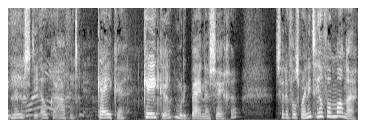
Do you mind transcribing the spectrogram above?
600.000 mensen die elke avond kijken, keken, moet ik bijna zeggen... zijn er volgens mij niet heel veel mannen.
